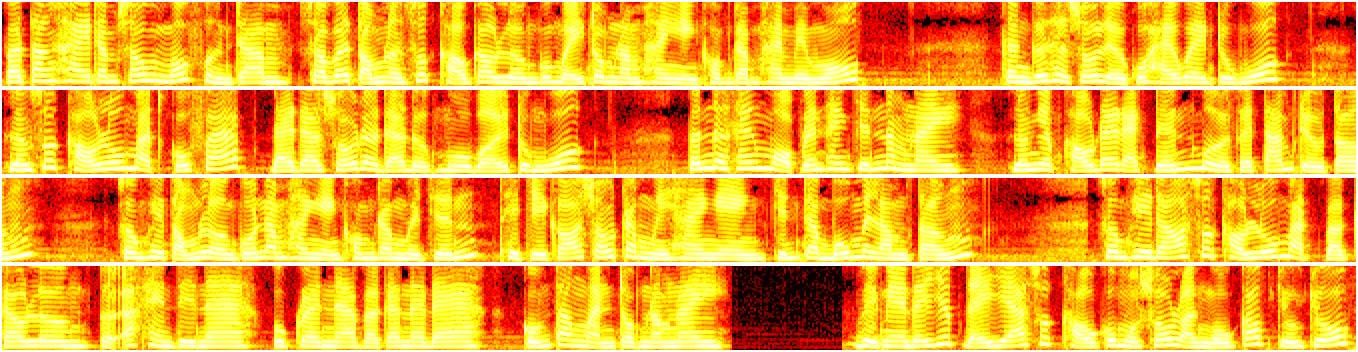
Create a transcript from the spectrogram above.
và tăng 261% so với tổng lượng xuất khẩu cao lương của Mỹ trong năm 2021. Căn cứ theo số liệu của Hải quan Trung Quốc, lượng xuất khẩu lúa mạch của Pháp đại đa số đều đã được mua bởi Trung Quốc. Tính từ tháng 1 đến tháng 9 năm nay, lượng nhập khẩu đã đạt đến 10,8 triệu tấn, trong khi tổng lượng của năm 2019 thì chỉ có 612.945 tấn. Trong khi đó, xuất khẩu lúa mạch và cao lương từ Argentina, Ukraine và Canada cũng tăng mạnh trong năm nay. Việc này đã giúp đẩy giá xuất khẩu của một số loại ngũ cốc chủ chốt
